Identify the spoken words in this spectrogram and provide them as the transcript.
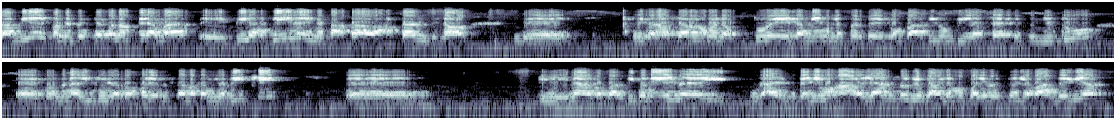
también cuando empecé a conocer a más eh, pibas pibes me pasaba bastante, ¿no? De, de bueno, tuve también la suerte de compartir un video set que es en YouTube eh, con una DJ de Rosario que se llama Camila Ricci. Eh, y y nada, compartí con ella y venimos hablando, creo que hablamos varias veces en la pandemia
